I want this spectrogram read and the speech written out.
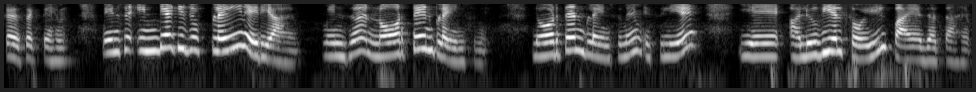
कह सकते हैं। मीन्स इंडिया की जो प्लेन एरिया है मीन्स नॉर्थन प्लेन्स में नॉर्थन प्लेन्स में इसलिए ये अलूवियल सॉइल पाया जाता है।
